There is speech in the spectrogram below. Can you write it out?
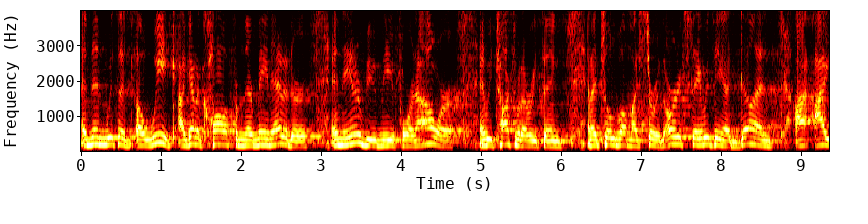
And then with a, a week, I got a call from their main editor, and they interviewed me for an hour, and we talked about everything. And I told about my story with Arctic everything I'd done. I, I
